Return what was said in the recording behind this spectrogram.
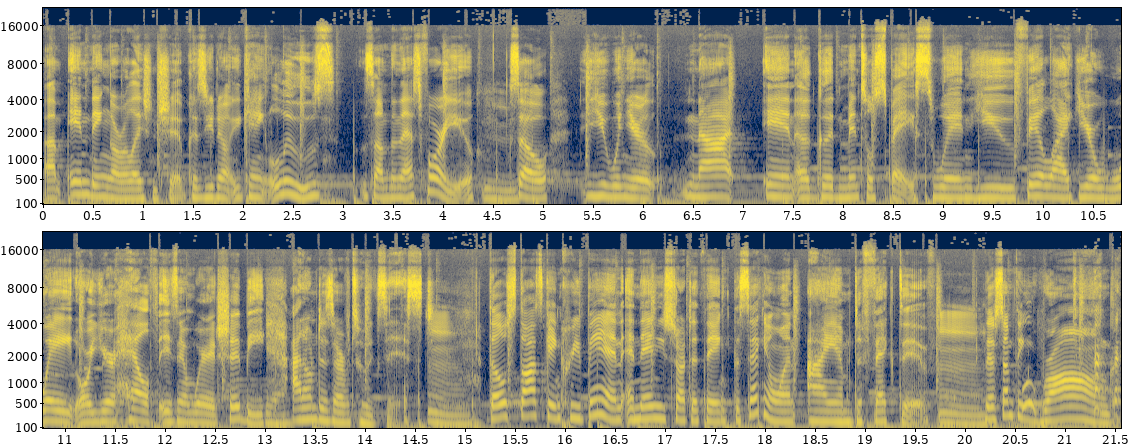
um, ending a relationship because you don't, you can't lose something that's for you. So you, when you're not in a good mental space, when you feel like your weight or your health isn't where it should be, I don't deserve to exist. Mm. Those thoughts can creep in, and then you start to think the second one, I am defective. Mm. There's something wrong.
